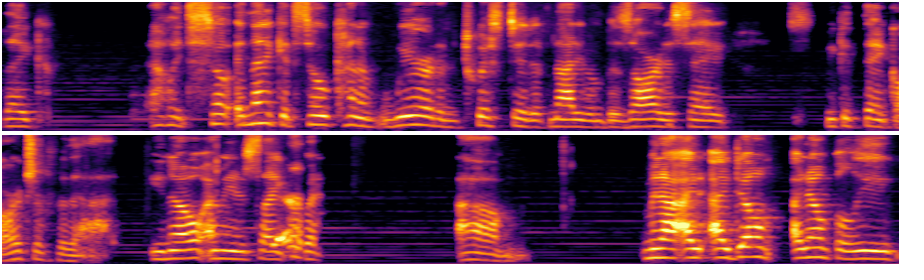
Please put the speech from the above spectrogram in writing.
Like oh it's so and then it gets so kind of weird and twisted, if not even bizarre, to say we could thank Archer for that. You know? I mean it's like Yeah. but um I mean I, I don't I don't believe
